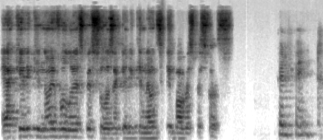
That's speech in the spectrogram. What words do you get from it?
é aquele que não evolui as pessoas, é aquele que não desenvolve as pessoas. Perfeito.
